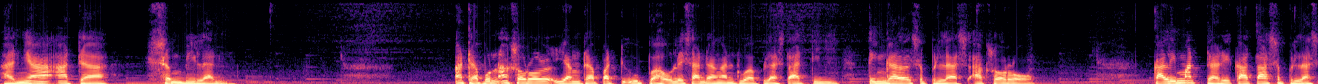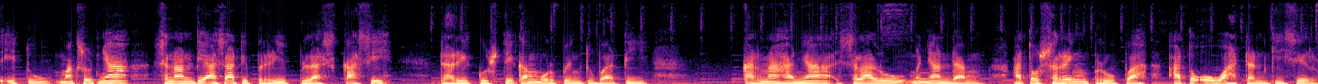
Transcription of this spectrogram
hanya ada sembilan. Adapun aksara yang dapat diubah oleh sandangan 12 tadi tinggal 11 aksara. Kalimat dari kata 11 itu maksudnya senantiasa diberi belas kasih dari Gusti Kang Murbeng Dubadi karena hanya selalu menyandang atau sering berubah atau owah dan gisir.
